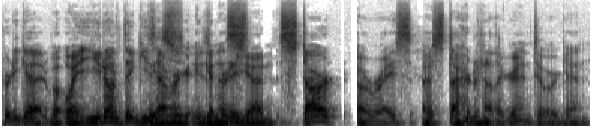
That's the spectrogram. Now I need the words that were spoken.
pretty good. But wait, you don't think he's, He's- ever going to start a race, or start another Grand Tour again?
